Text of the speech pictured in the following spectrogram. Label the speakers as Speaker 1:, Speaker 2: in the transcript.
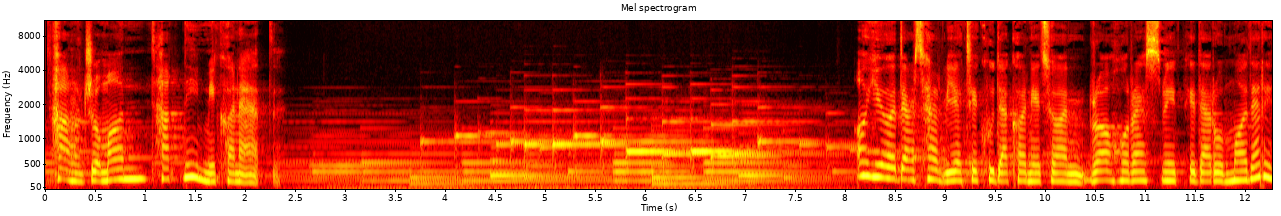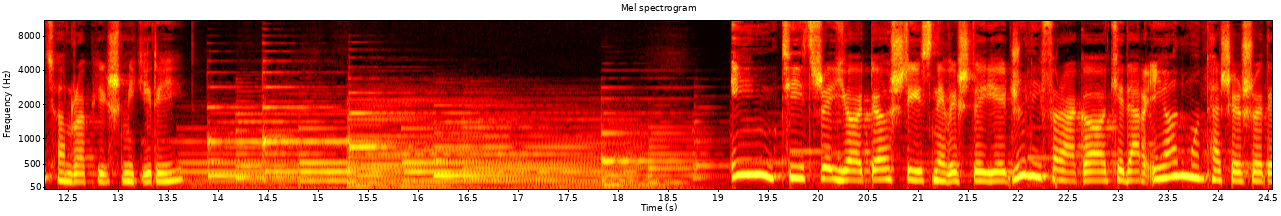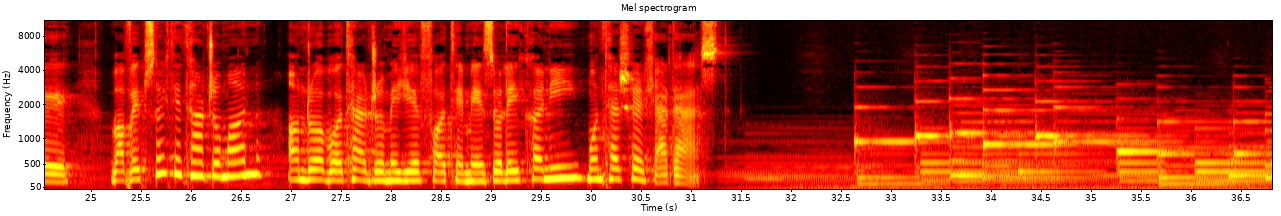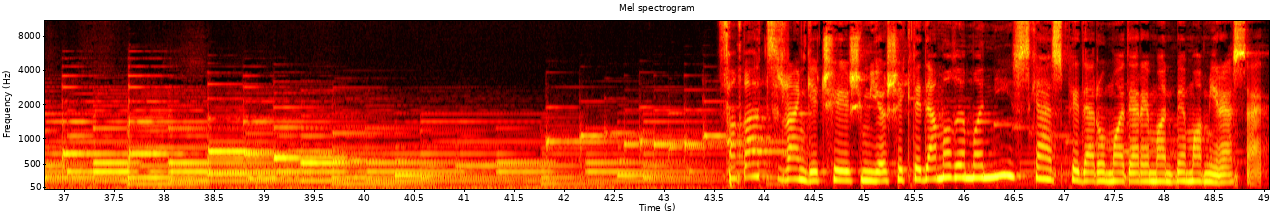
Speaker 1: ترجمان تقدیم می کند آیا در تربیت کودکانتان راه و رسم پدر و مادرتان را پیش می گیرید؟ این تیتر یادداشتی است نوشته جولی فرگا که در ایان منتشر شده و وبسایت ترجمان آن را با ترجمه فاطمه زلیکانی منتشر کرده است. فقط رنگ چشم یا شکل دماغ ما نیست که از پدر و مادرمان به ما می‌رسد.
